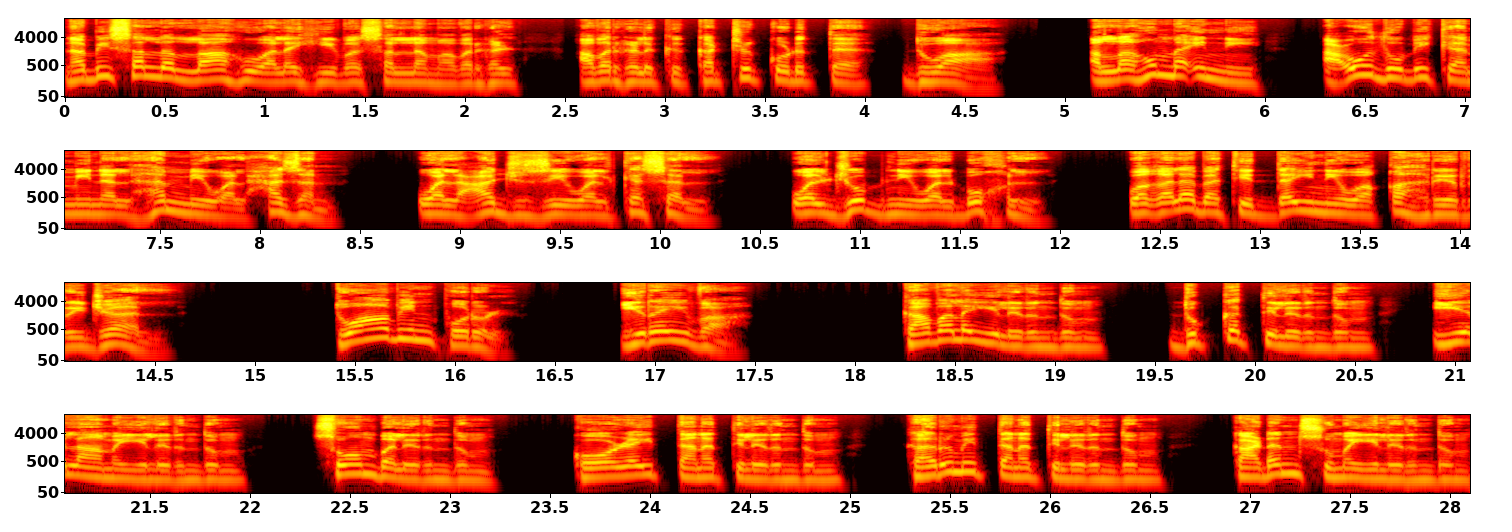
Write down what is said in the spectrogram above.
நபிசல்லல்லாஹு அலஹி வசல்லம் அவர்கள் அவர்களுக்கு கற்றுக் கொடுத்த துவா அல்லாஹும்ம இன்னி அஊது மினல் ஹம்மி வல் ஹசன் வல் அஜ்ஸி வல் கஸல் வல் ஜுப்னி வல் புஹ்ல் வகலபத்தி தைனி வ கஹ்ரி துவாவின் பொருள் இறைவா கவலையிலிருந்தும் துக்கத்திலிருந்தும் இயலாமையிலிருந்தும் சோம்பலிருந்தும் கோழைத்தனத்திலிருந்தும் கருமித்தனத்திலிருந்தும் கடன் சுமையிலிருந்தும்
